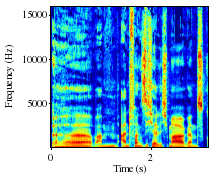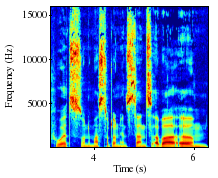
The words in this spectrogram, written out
Äh, am Anfang sicherlich mal ganz kurz so eine Mastodon-Instanz, aber ähm,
